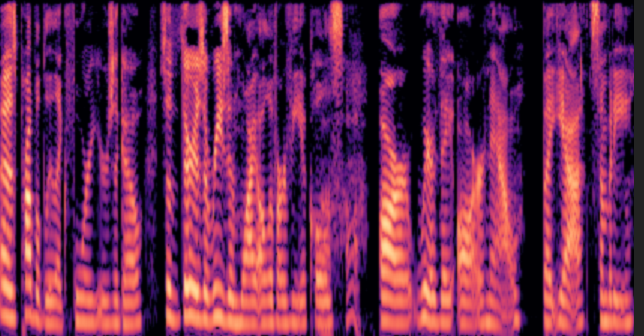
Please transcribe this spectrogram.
it was probably like four years ago. So there is a reason why all of our vehicles Uh-huh. are where they are now. But yeah, somebody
